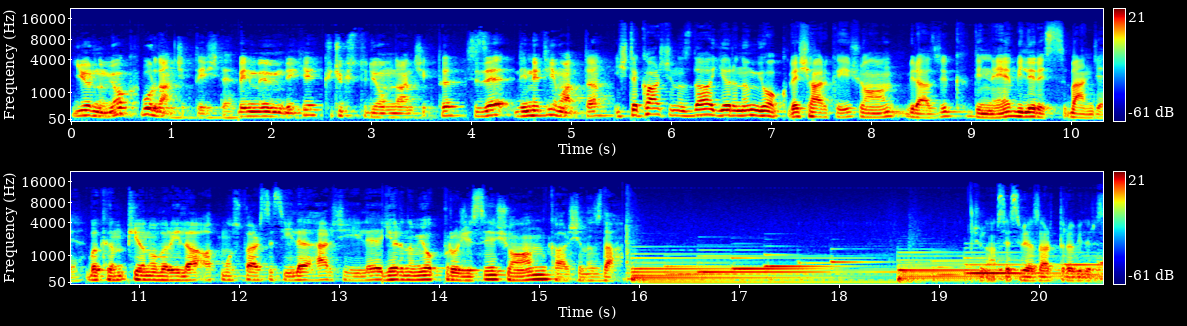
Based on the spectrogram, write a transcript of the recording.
Yarınım Yok buradan çıktı işte. Benim evimdeki küçük stüdyomdan çıktı. Size dinleteyim hatta. İşte karşınızda Yarınım Yok ve şarkıyı şu an birazcık dinleyebiliriz bence. Bakın piyanolarıyla, atmosfer sesiyle, her şeyiyle Yarınım Yok projesi şu an karşınızda. Şuradan sesi biraz arttırabiliriz.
